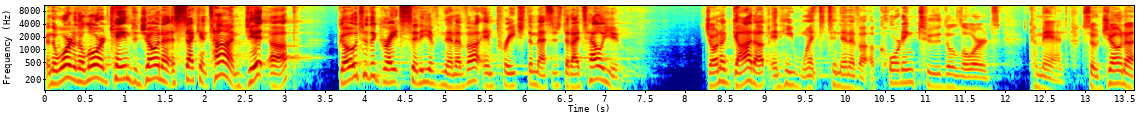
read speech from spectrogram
And the word of the Lord came to Jonah a second time Get up, go to the great city of Nineveh, and preach the message that I tell you. Jonah got up and he went to Nineveh according to the Lord's command. So Jonah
